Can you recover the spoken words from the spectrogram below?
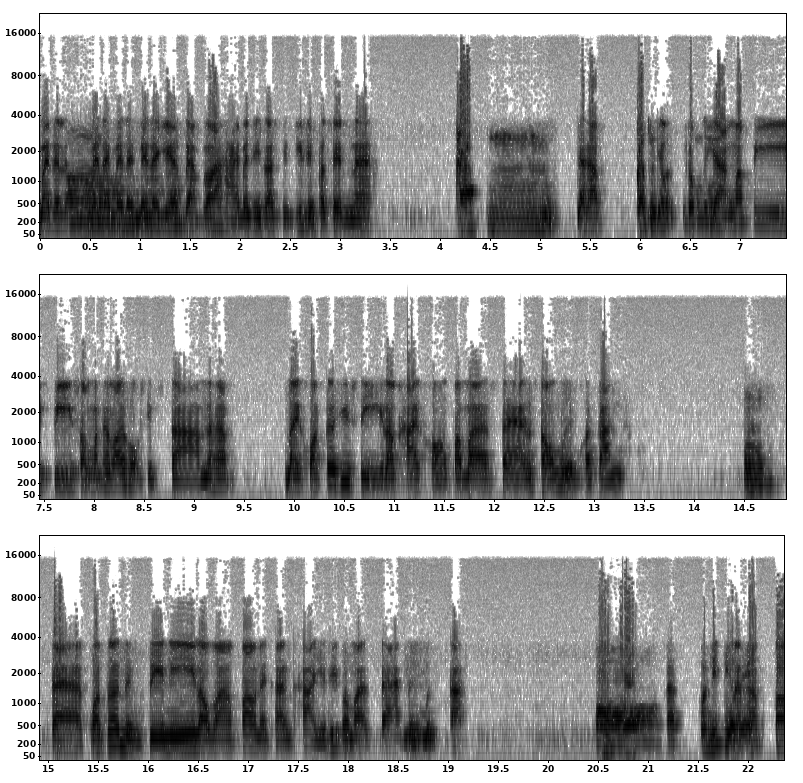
ไม่ได้อ๋อไม่ได้ไม่ได้ไม่ได้เยอะแบบว่าหายไปทีละสิบยี่สิบเปอร์เซ็นต์นะฮะครับ อืมนะครับ ก็ถือยกยกตัวอย่างว่าปีปี2563นะครับ ในควอเตอร์ที่สี่เราขายของประมาณแสนสองหมื่นกว่าตัน อืม แต่ควอเตอร์หนึ่งปีนี้เราวางเป้าในการขายอยู่ที่ประมาณแสนหนึ่งหมื่นตันอ๋อครับคนนิดเดียวนะเอครับงก็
